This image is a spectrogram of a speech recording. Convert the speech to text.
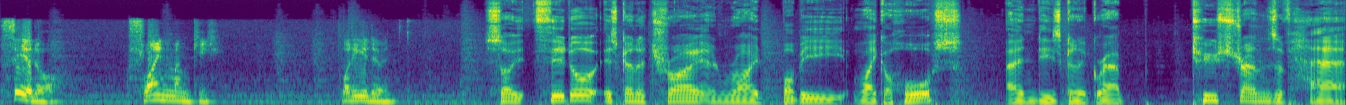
Theodore, flying monkey, what are you doing? So Theodore is going to try and ride Bobby like a horse, and he's going to grab two strands of hair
